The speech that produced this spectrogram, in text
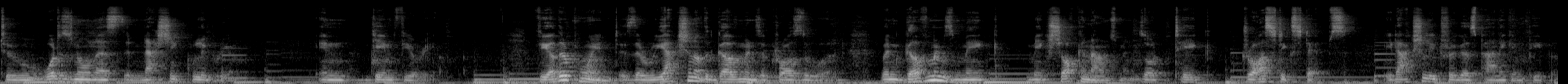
to what is known as the Nash equilibrium in game theory. The other point is the reaction of the governments across the world. When governments make make shock announcements or take drastic steps, it actually triggers panic in people.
